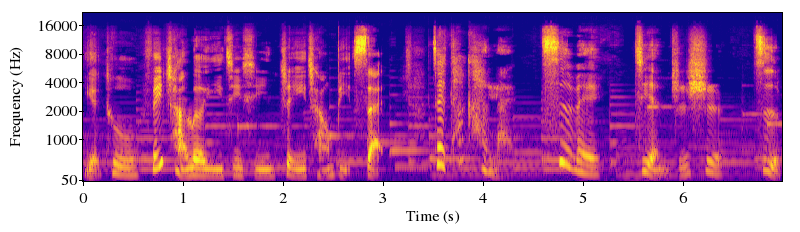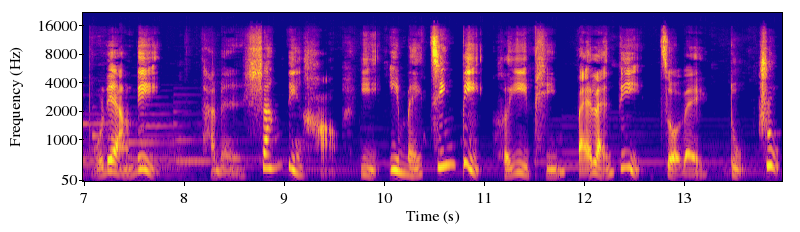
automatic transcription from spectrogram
野兔非常乐意进行这一场比赛，在他看来，刺猬简直是自不量力。他们商定好，以一枚金币和一瓶白兰地作为赌注。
